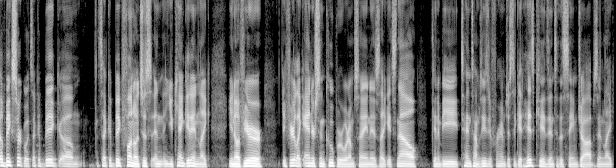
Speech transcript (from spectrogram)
a big circle. It's like a big um it's like a big funnel. It's just and you can't get in. Like you know, if you're if you're like Anderson Cooper, what I'm saying is like it's now gonna be ten times easier for him just to get his kids into the same jobs and like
